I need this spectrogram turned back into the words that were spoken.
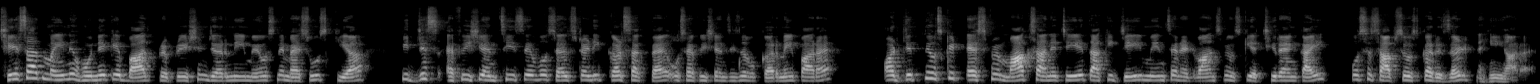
छः सात महीने होने के बाद प्रिपरेशन जर्नी में उसने महसूस किया कि जिस एफिशिएंसी से वो सेल्फ स्टडी कर सकता है उस एफिशिएंसी से वो कर नहीं पा रहा है और जितने उसके टेस्ट में मार्क्स आने चाहिए ताकि जेई मेन्स एंड एडवांस में उसकी अच्छी रैंक आई उस हिसाब से उसका रिज़ल्ट नहीं आ रहा है।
